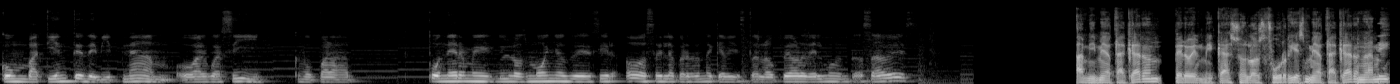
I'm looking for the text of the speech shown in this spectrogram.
combatiente de Vietnam o algo así, como para ponerme los moños de decir, oh, soy la persona que ha visto lo peor del mundo, ¿sabes? A mí me atacaron, pero en mi caso los furries me atacaron a mí,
